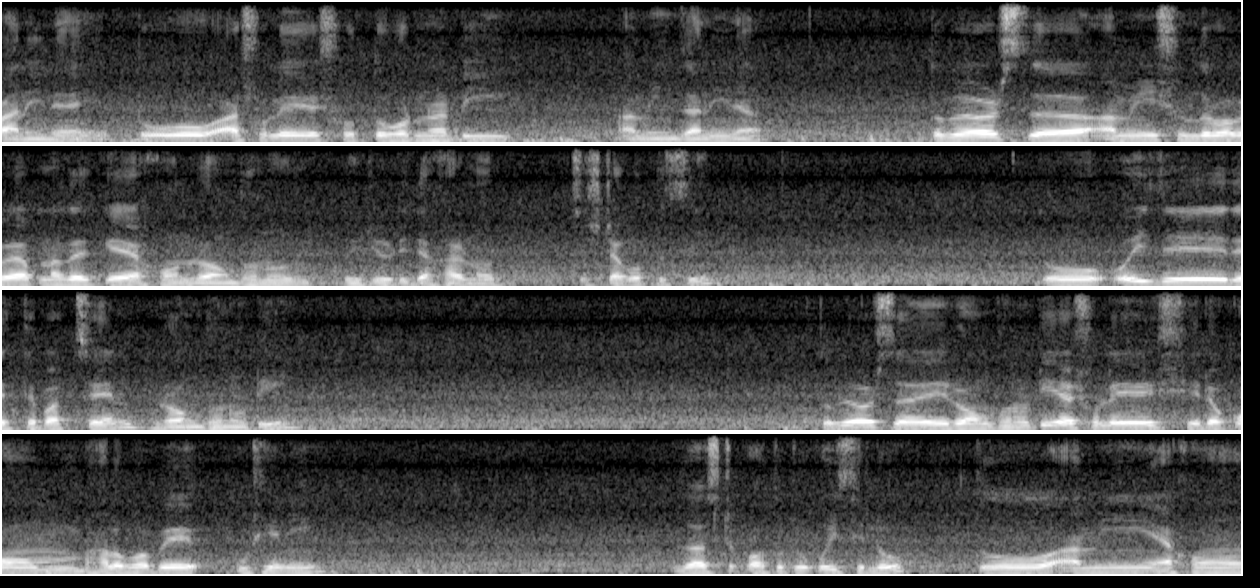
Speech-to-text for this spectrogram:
পানি নেয়। তো আসলে সত্য ঘটনাটি আমি জানি না। তো ভিওর্স আমি সুন্দরভাবে আপনাদেরকে এখন রংধনুর ভিডিওটি দেখানোর চেষ্টা করতেছি। তো ওই যে দেখতে পাচ্ছেন রংধনুটি। তো ভিওর্স এই রংধনুটি আসলে সেরকম ভালোভাবে উঠেনি। জাস্ট অতটুকুই ছিল। তো আমি এখন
